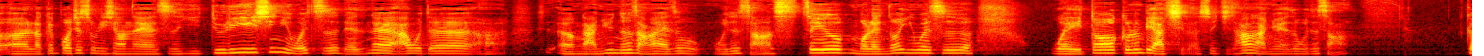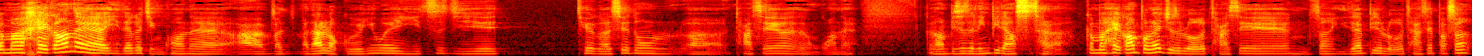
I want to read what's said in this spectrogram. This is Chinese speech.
呃辣盖保级组里向呢是以锻炼新人为主，但是呢也会得啊呃外援能上的还是会得上。只有莫雷诺因为是回到哥伦比亚去了，所以其他的外援还是会得上。葛末海港呢，现在个情况呢，也勿勿大乐观，因为伊之前踢个山东呃泰山个辰光呢，搿场比赛是零比两输脱了。葛末海港本来就是落后泰山五分，现在比落后泰山八分。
